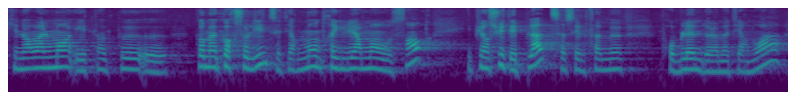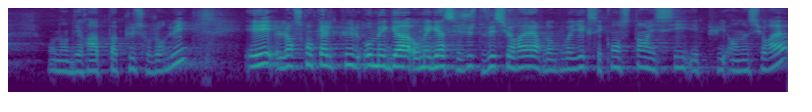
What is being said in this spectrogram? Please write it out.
qui normalement est un peu euh, comme un corps solide, c'est-à-dire monte régulièrement au centre, et puis ensuite est plate. Ça, c'est le fameux problème de la matière noire. On n'en dira pas plus aujourd'hui. Et lorsqu'on calcule oméga, oméga c'est juste V sur R, donc vous voyez que c'est constant ici et puis en 1 sur R.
